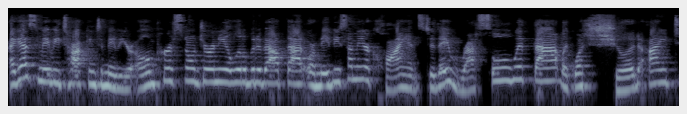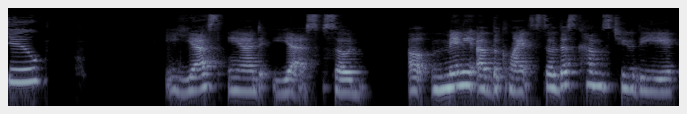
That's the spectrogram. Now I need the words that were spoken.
I guess maybe talking to maybe your own personal journey a little bit about that, or maybe some of your clients, do they wrestle with that? Like what should I do? Yes. And yes. So uh, many of the clients, so this comes to the,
